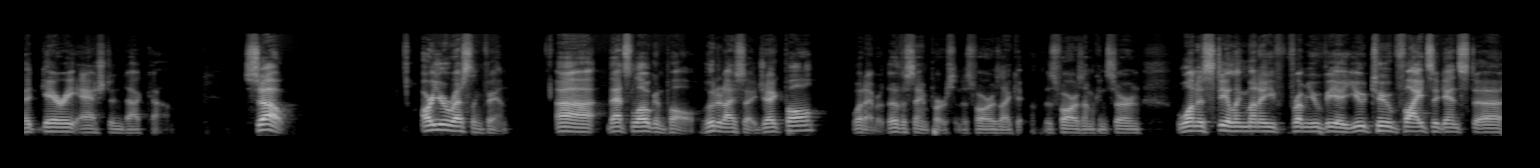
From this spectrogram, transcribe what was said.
at GaryAshton.com. So, are you a wrestling fan? Uh, that's Logan Paul. Who did I say? Jake Paul? Whatever. They're the same person as far as I can, as far as I'm concerned. One is stealing money from you via YouTube fights against uh,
